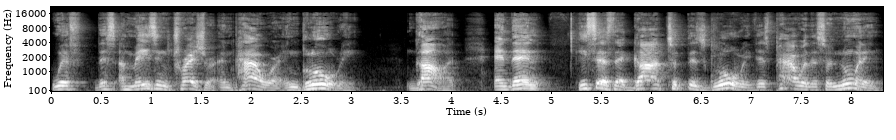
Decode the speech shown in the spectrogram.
with this amazing treasure and power and glory, God. And then he says that God took this glory, this power, this anointing,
